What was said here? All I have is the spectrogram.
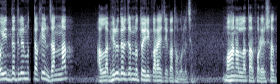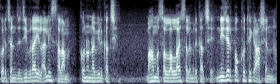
ঐদ্দাতিল মুত্তাকিন জান্নাত আল্লাহ ভীরুদের জন্য তৈরি করা হয়েছে কথা বলেছেন। মহান আল্লাহ তারপর এরশাদ করেছেন যে, জিব্রাইল আলী সালাম কোনো নবীর কাছে, মোহাম্মদ সাল্লাহ সাল্লামের কাছে নিজের পক্ষ থেকে আসেন না,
